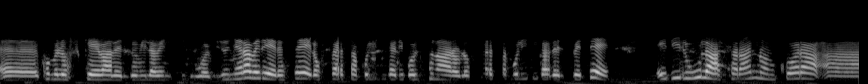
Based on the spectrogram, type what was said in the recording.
eh, come lo schema del 2022. Bisognerà vedere se l'offerta politica di Bolsonaro l'offerta politica del PT e di Lula saranno ancora a,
